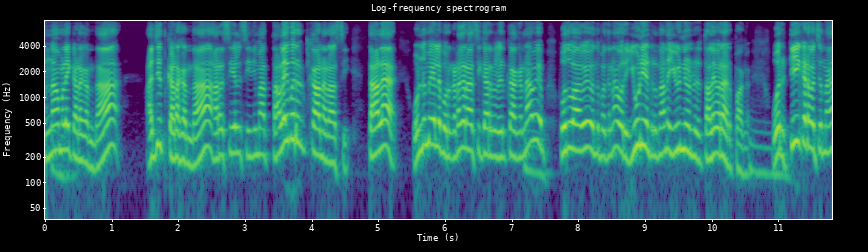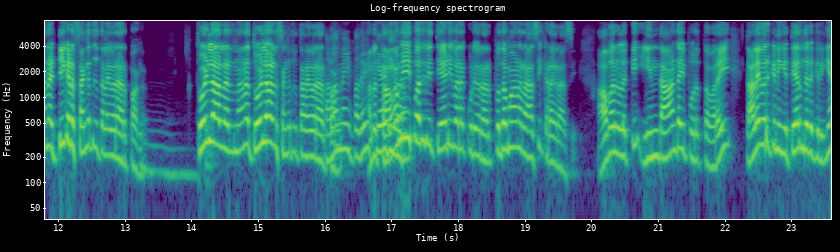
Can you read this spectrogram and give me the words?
அண்ணாமலை கடகம் தான் அஜித் கடகம் தான் அரசியல் சினிமா தலைவருக்கான ராசி. தலை ஒன்றுமே இல்லை. ஒரு கடகராசிக்காரர்கள் இருக்காங்கன்னா பொதுவாகவே வந்து பார்த்தீங்கன்னா ஒரு யூனியன் இருந்தாங்கன்னா யூனியன் தலைவராக இருப்பாங்க. ஒரு டீ கடை வச்சிருந்தாங்கன்னா டீ கடை சங்கத்துக்கு தலைவராக இருப்பாங்க. தொழிலாளர் இருந்தாங்கன்னா தொழிலாளர் சங்கத்துக்கு தலைவராக இருப்பாங்க. தலைமை பதவி தேடி வரக்கூடிய ஒரு அற்புதமான ராசி கடகராசி. அவர்களுக்கு இந்த ஆண்டை பொறுத்தவரை தலைவருக்கு நீங்க தேர்ந்தெடுக்கிறீங்க.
